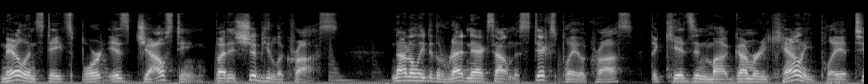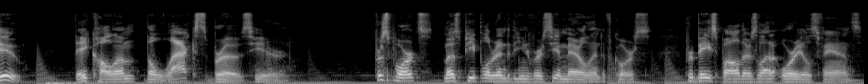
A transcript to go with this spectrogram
Maryland state sport is jousting, but it should be lacrosse. Not only do the rednecks out in the sticks play lacrosse, the kids in Montgomery County play it too. They call them the Lax Bros here. For sports, most people are into the University of Maryland, of course. For baseball, there's a lot of Orioles fans.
